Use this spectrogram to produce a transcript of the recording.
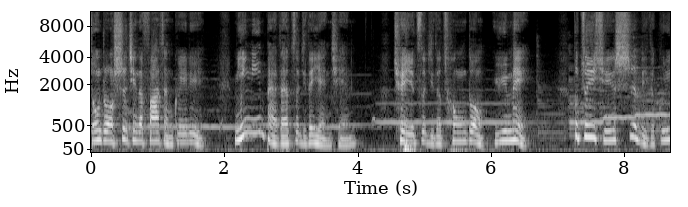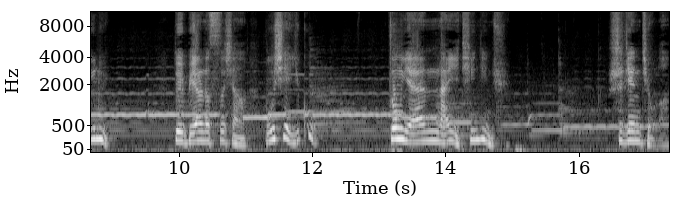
种种事情的发展规律，明明摆在自己的眼前，却以自己的冲动、愚昧，不追寻事理的规律，对别人的思想不屑一顾，忠言难以听进去。时间久了，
